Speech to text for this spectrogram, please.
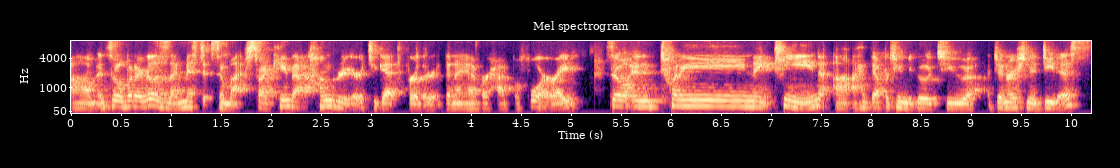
Um, and so what I realized is I missed it so much. So I came back hungrier to get further than I ever had before, right? So in 2019, uh, I had the opportunity to go to Generation Adidas,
